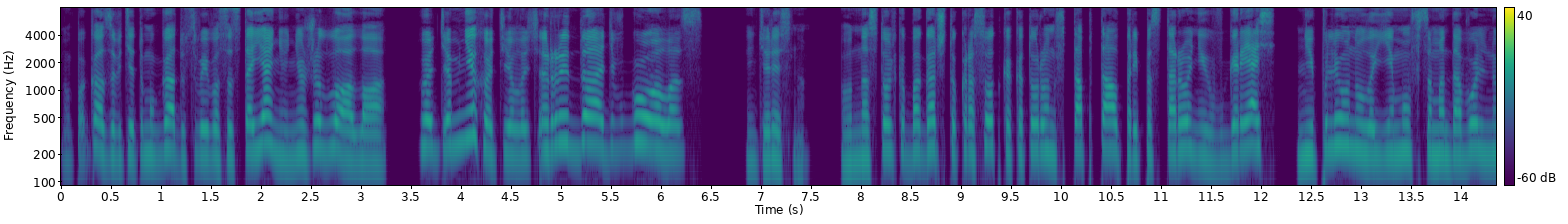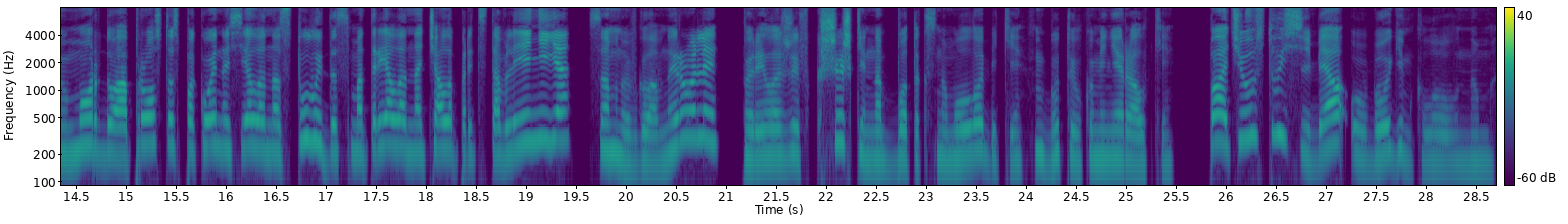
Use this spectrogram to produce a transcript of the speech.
Но показывать этому гаду своего состояния не желала. Хотя мне хотелось рыдать в голос. Интересно, он настолько богат, что красотка, которую он втоптал при посторонних в грязь, не плюнула ему в самодовольную морду, а просто спокойно села на стул и досмотрела начало представления со мной в главной роли, приложив к шишке на ботоксном лобике бутылку минералки. Почувствуй себя убогим клоуном.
